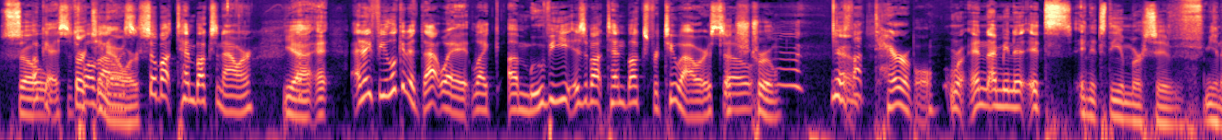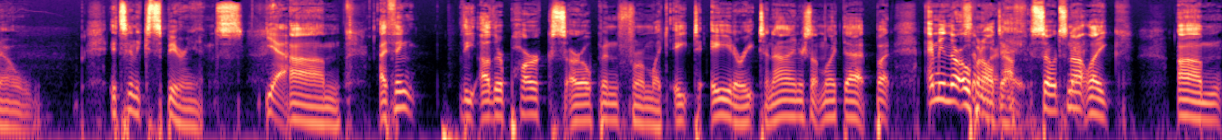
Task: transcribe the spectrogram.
So Okay, so 12 thirteen hours. hours. So about 10 bucks an hour. Yeah, and, And if you look at it that way, like a movie is about 10 bucks for 2 hours. So that's true. eh, yeah, It's not terrible. Right, and I mean it's and it's the immersive, you know, it's an experience. Yeah. Um, I think the other parks are open from like eight to eight or eight to nine or something like that. But I mean they're open all day, enough. so it's not like. Um,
